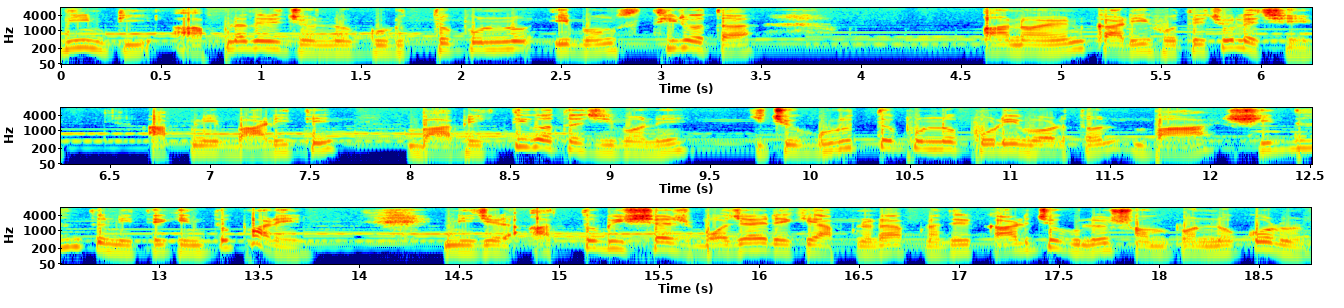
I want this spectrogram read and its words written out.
দিনটি আপনাদের জন্য গুরুত্বপূর্ণ এবং স্থিরতা আনয়নকারী হতে চলেছে। আপনি বাড়িতে বা ব্যক্তিগত জীবনে কিছু গুরুত্বপূর্ণ পরিবর্তন বা সিদ্ধান্ত নিতে কিন্তু পারেন। নিজের আত্মবিশ্বাস বজায় রেখে আপনারা আপনাদের কার্যগুলো সম্পন্ন করুন।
